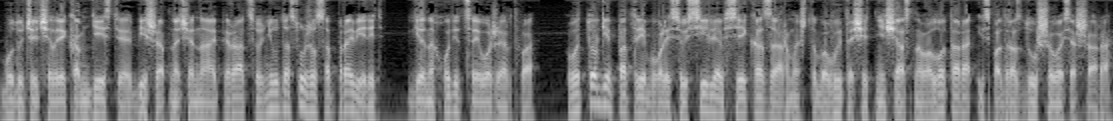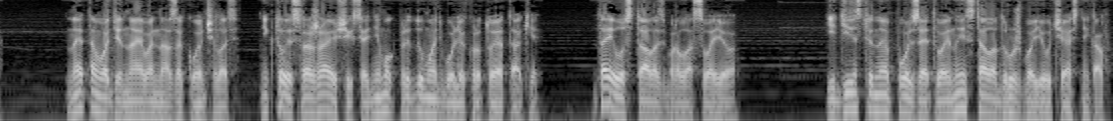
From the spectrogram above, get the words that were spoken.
Будучи человеком действия, Бишоп, начиная операцию, не удосужился проверить, где находится его жертва. В итоге потребовались усилия всей казармы, чтобы вытащить несчастного Лотера из-под раздувшегося шара. На этом водяная война закончилась. Никто из сражающихся не мог придумать более крутой атаки. Да и усталость брала свое. Единственная польза от войны стала дружба ее участников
